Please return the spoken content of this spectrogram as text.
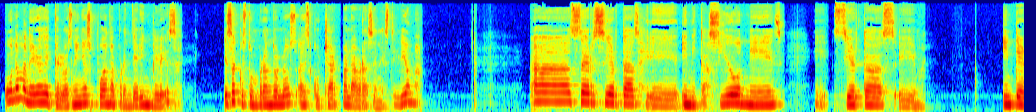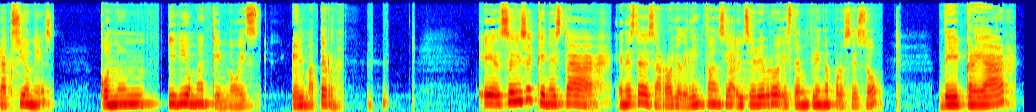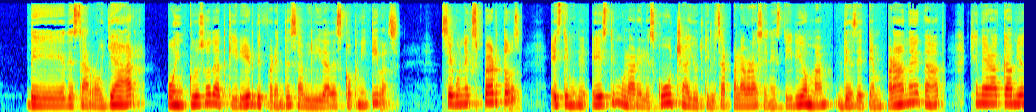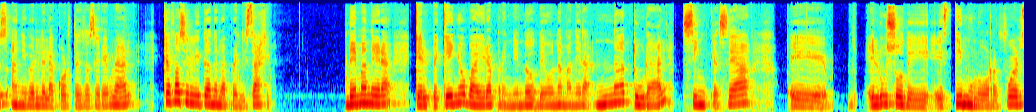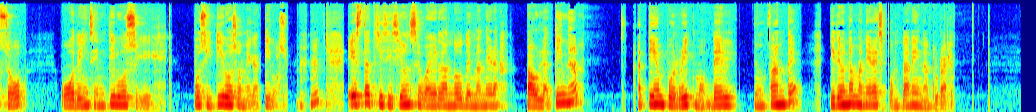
Una manera de que los niños puedan aprender inglés es acostumbrándolos a escuchar palabras en este idioma a hacer ciertas eh, imitaciones, eh, ciertas eh, interacciones con un idioma que no es el materno. se dice que en, esta, en este desarrollo de la infancia el cerebro está en pleno proceso de crear, de desarrollar o incluso de adquirir diferentes habilidades cognitivas. Según expertos, estimular el escucha y utilizar palabras en este idioma desde temprana edad genera cambios a nivel de la corteza cerebral que facilitan el aprendizaje. De manera que el pequeño va a ir aprendiendo de una manera natural sin que sea eh, el uso de estímulo o refuerzo o de incentivos eh, positivos o negativos. Esta adquisición se va a ir dando de manera paulatina, a tiempo y ritmo del infante y de una manera espontánea y natural.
